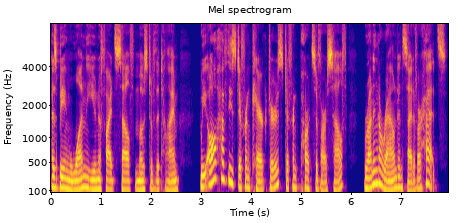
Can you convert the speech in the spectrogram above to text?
as being one unified self most of the time, we all have these different characters, different parts of ourself running around inside of our heads.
